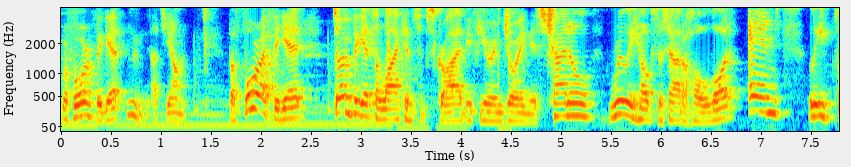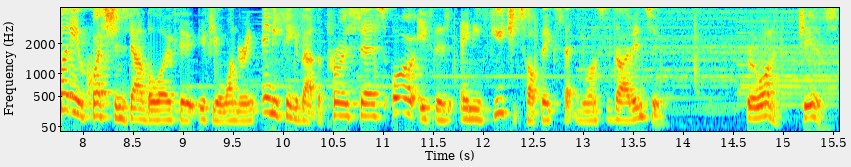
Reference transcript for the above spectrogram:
Before I forget, mm, that's yum. Before I forget, don't forget to like and subscribe if you're enjoying this channel, really helps us out a whole lot, and leave plenty of questions down below if, if you're wondering anything about the process or if there's any future topics that you want us to dive into. Everyone, cheers.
